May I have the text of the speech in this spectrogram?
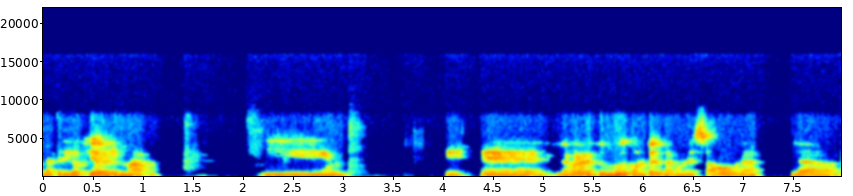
la trilogía del mar. Y este, la verdad estoy muy contenta con esa obra. La,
